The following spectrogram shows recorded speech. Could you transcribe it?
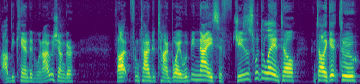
I'll be candid, when I was younger, thought from time to time, boy, it would be nice if Jesus would delay until, until I get through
